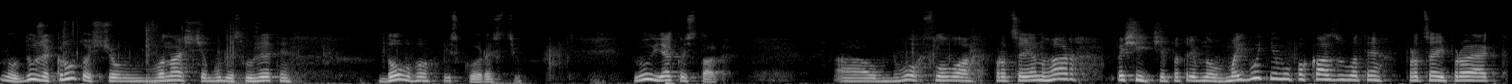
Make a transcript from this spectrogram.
Ну, дуже круто, що вона ще буде служити довго і з користю. Ну, якось так. А в двох словах про цей ангар. Пишіть, чи потрібно в майбутньому показувати про цей проект.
